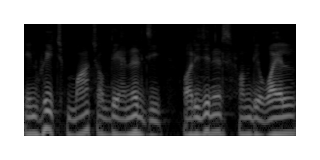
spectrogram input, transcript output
in which much of the energy originates from the oil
